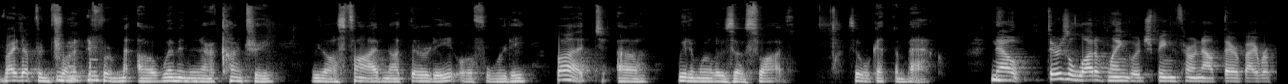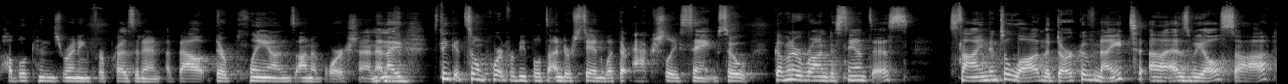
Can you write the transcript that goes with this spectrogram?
right up in front mm-hmm. for uh, women in our country. We lost five, not 30 or 40. But uh, we didn't want to lose those five. So we'll get them back. Now, there's a lot of language being thrown out there by Republicans running for president about their plans on abortion. Mm-hmm. And I mm-hmm. think it's so important for people to understand what they're actually saying. So Governor Ron DeSantis signed into law in the dark of night, uh, as we all saw,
